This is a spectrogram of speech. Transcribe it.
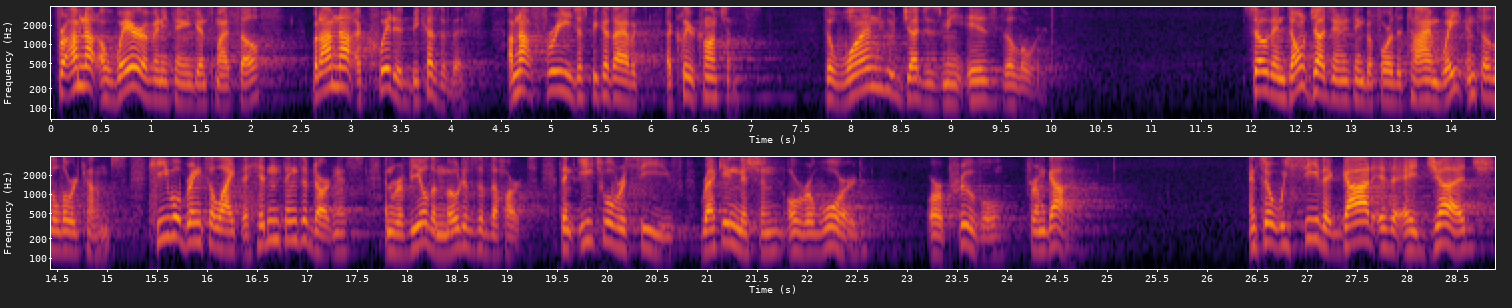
for I'm not aware of anything against myself, but I'm not acquitted because of this. I'm not free just because I have a, a clear conscience. The one who judges me is the Lord. So then, don't judge anything before the time. Wait until the Lord comes. He will bring to light the hidden things of darkness and reveal the motives of the heart. Then each will receive recognition or reward or approval from God. And so we see that God is a judge.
